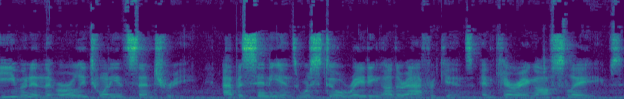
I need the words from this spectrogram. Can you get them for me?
Even in the early 20th century, Abyssinians were still raiding other Africans and carrying off slaves.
